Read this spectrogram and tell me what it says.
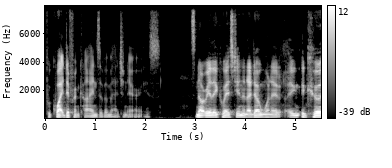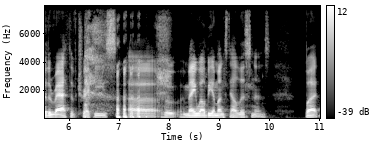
for quite different kinds of imaginaries. It's not really a question, and I don't want to in- incur the wrath of Trekkies uh, who, who may well be amongst our listeners. But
